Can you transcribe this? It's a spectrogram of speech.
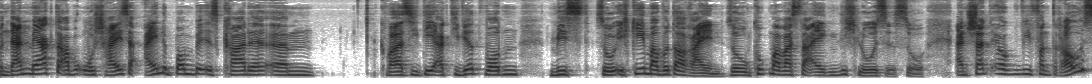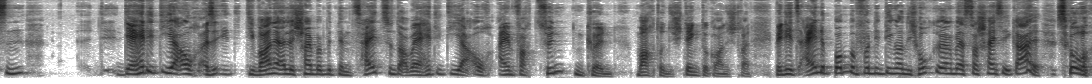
Und dann merkt er aber, oh Scheiße, eine Bombe ist gerade ähm, quasi deaktiviert worden. Mist. So, ich gehe mal wieder rein. So, und guck mal, was da eigentlich los ist. So, anstatt irgendwie von draußen der hätte die ja auch, also die waren ja alle scheinbar mit einem Zeitzünder, aber er hätte die ja auch einfach zünden können. Macht er nicht, denkt doch gar nicht dran. Wenn jetzt eine Bombe von den Dingern nicht hochgegangen wäre, ist doch scheißegal. So,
